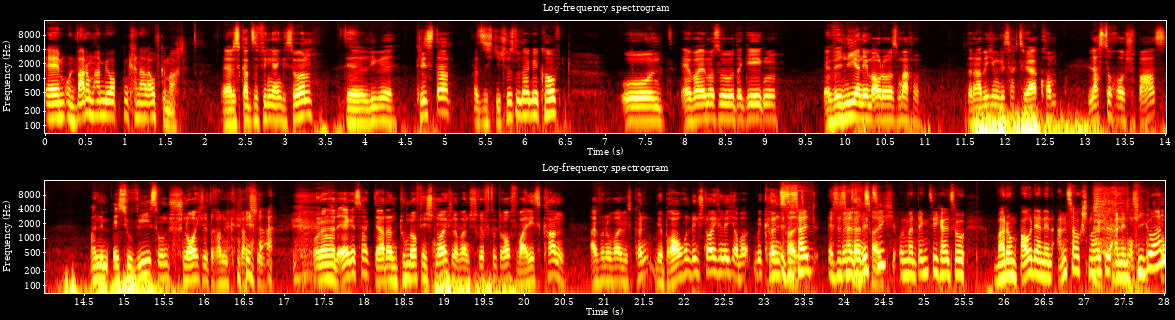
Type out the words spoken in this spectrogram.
Ähm, und warum haben wir überhaupt einen Kanal aufgemacht? Ja, das Ganze fing eigentlich so an. Der liebe Christa hat sich die Schüssel da gekauft und er war immer so dagegen, er will nie an dem Auto was machen. Dann habe ich ihm gesagt, so, ja komm, lass doch aus Spaß an dem SUV so einen Schnorchel dran klatschen. Und dann hat er gesagt, ja, dann tun wir auf den Schnorchel aber ein Schriftzug drauf, weil ich es kann. Einfach nur, weil wir es können. Wir brauchen den Schnorchel nicht, aber wir können Es halt. halt, es ist Wir halt witzig und man denkt sich halt so, warum baut er einen Ansaugschnorchel an den Tiguan?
